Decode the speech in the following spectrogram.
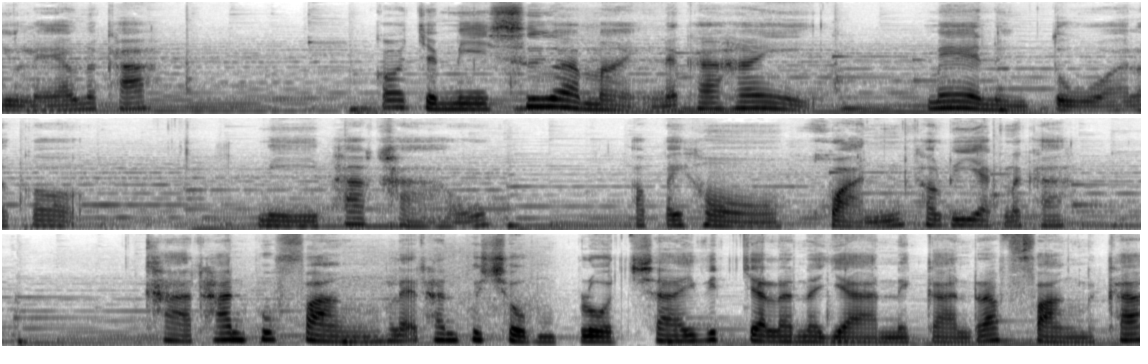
อยู่แล้วนะคะ ก็จะมีเสื้อใหม่นะคะให้แม่หนึ่งตัวแล้วก็มีผ้าขาว เอาไปห่อขวัญเขาเรียกนะคะ ค่ะท่านผู้ฟังและท่านผู้ชมโปรดใช้วิจารณญาณในการรับฟังนะคะ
